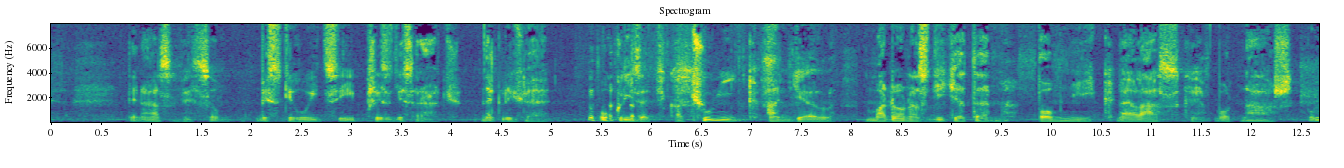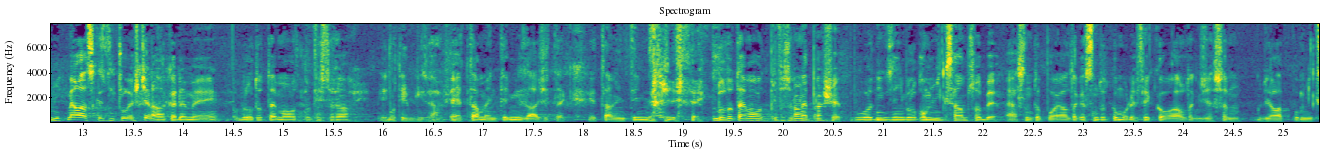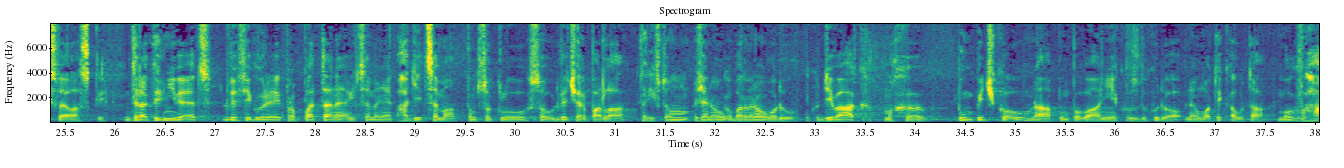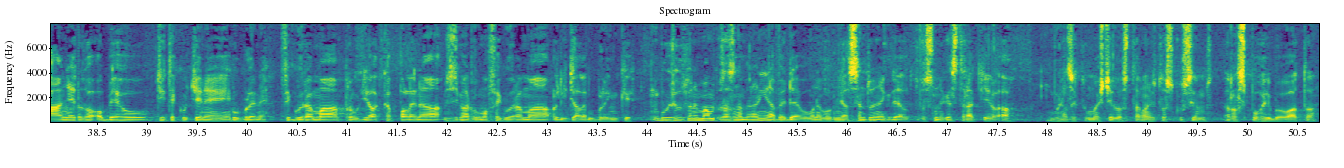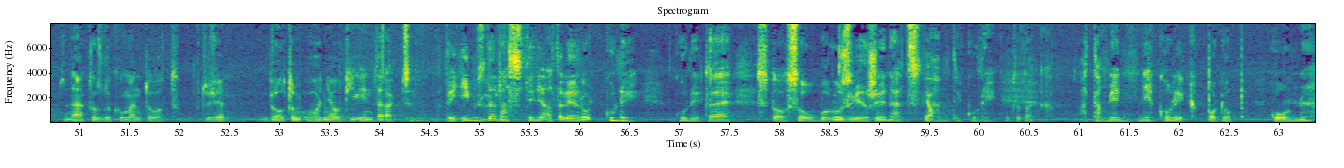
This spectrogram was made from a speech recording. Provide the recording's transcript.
ty názvy jsou vystihující přizdi sráč, negliže, uklízečka, čuník, anděl, Madonna s dítětem, pomník mé lásky, vodnář. Pomník mé lásky vznikl ještě na akademii. Bylo to téma od profesora... Intimní zážitek. Je tam intimní zážitek. Je tam intimní zážitek. Bylo to téma od profesora Nepraše. Původní znění bylo pomník sám sobě. A já jsem to pojal, tak jsem to modifikoval, takže jsem udělal pomník své lásky. Interaktivní věc, dvě figury propletené víceméně hadicema. V tom soklu jsou dvě čerpadla, které v tom ženou obarvenou vodu. Jako divák mohl pumpičkou na pumpování jako vzduchu do pneumatik auta mohl vhánět do toho oběhu ty tekutiny bubliny. Figurama proudila kapalina, mezi těma dvouma figurama lítaly bublinky. Bohužel to nemám zaznamenaný na videu, nebo měl jsem to někde, to jsem někde ztratil a možná se k tomu ještě dostanu, že to zkusím rozpohybovat a nějak to zdokumentovat, protože bylo to hodně o té interakci. Vidím zde na stěně ateliéru kuny. Kuny, to je z toho souboru zvěřinec, jo. tam ty kuny. Je to tak. A tam je několik podob kun,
